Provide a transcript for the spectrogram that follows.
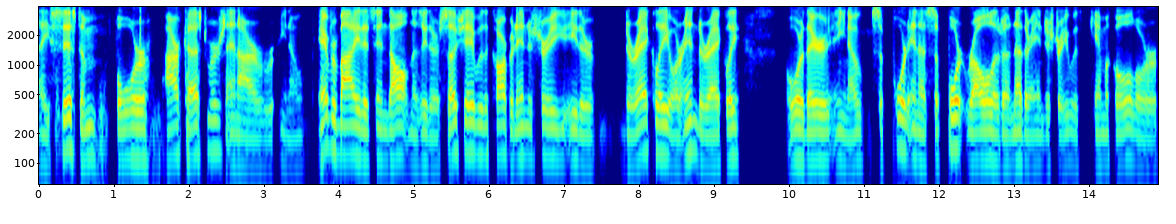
a system for our customers and our, you know, everybody that's in Dalton is either associated with the carpet industry, either directly or indirectly, or they're, you know, support in a support role at another industry with chemical or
